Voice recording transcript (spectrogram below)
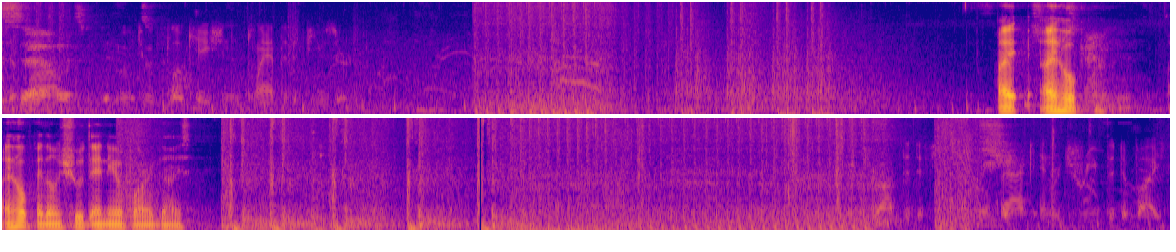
What is this? Uh, what's Move to its location and plant the diffuser. I I hope I hope I don't shoot any of our guys. Drop the diffuser. Go back and retrieve the device.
